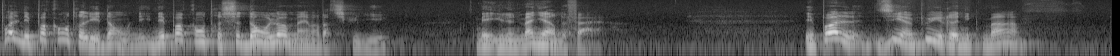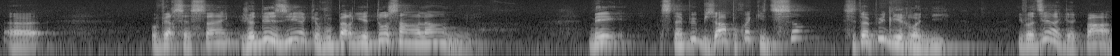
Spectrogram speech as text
Paul n'est pas contre les dons, il n'est pas contre ce don-là même en particulier, mais il a une manière de faire. Et Paul dit un peu ironiquement euh, au verset 5, Je désire que vous parliez tous en langue. Mais c'est un peu bizarre. Pourquoi il dit ça? C'est un peu de l'ironie. Il va dire quelque part,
